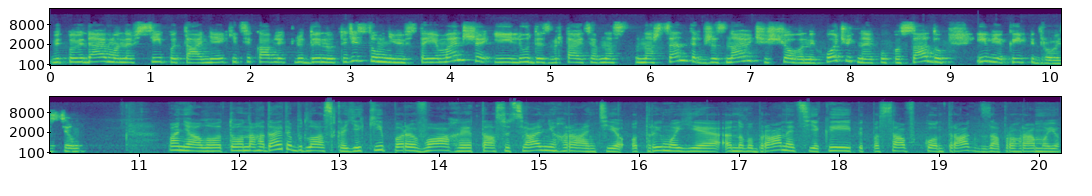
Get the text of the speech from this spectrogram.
Відповідаємо на всі питання, які цікавлять людину. Тоді сумнівів стає менше, і люди звертаються в нас в наш центр, вже знаючи, що вони хочуть, на яку посаду і в який підрозділ. Пані Алло, то нагадайте, будь ласка, які переваги та соціальні гарантії отримує новобранець, який підписав контракт за програмою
